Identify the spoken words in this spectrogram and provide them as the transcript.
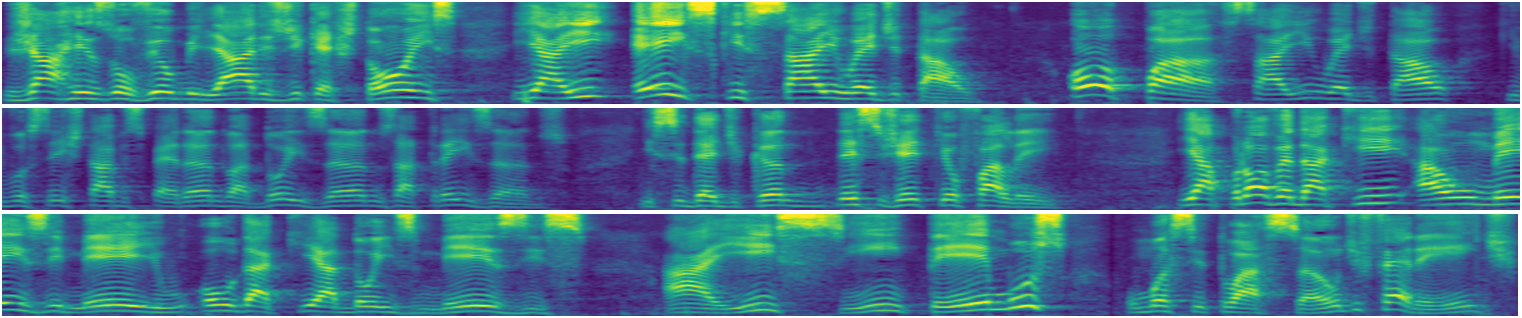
já resolveu milhares de questões, e aí eis que sai o edital. Opa, saiu o edital que você estava esperando há dois anos, há três anos, e se dedicando desse jeito que eu falei. E a prova é daqui a um mês e meio ou daqui a dois meses. Aí sim temos uma situação diferente.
